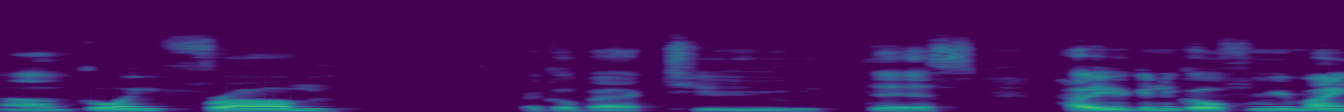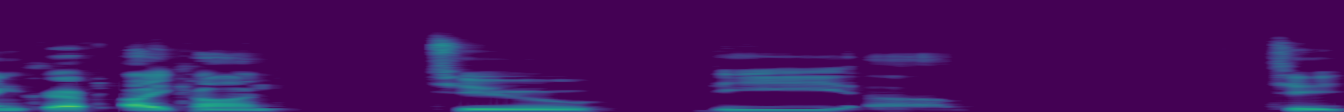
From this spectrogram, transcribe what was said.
um, going from, I go back to this, how you're going to go from your Minecraft icon to the um, to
